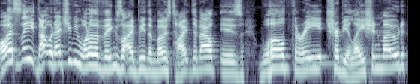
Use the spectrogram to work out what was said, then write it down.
honestly, that would actually be one of the things that I'd be the most hyped about is World 3 Tribulation Mode.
